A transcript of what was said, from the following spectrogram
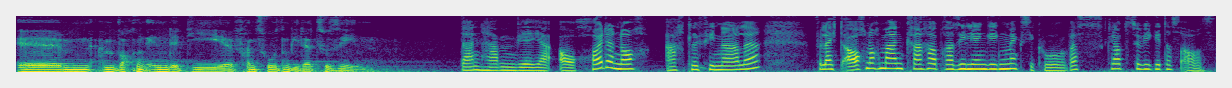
ähm, am Wochenende die Franzosen wieder zu sehen. Dann haben wir ja auch heute noch Achtelfinale. Vielleicht auch noch mal ein Kracher Brasilien gegen Mexiko. Was glaubst du, wie geht das aus?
